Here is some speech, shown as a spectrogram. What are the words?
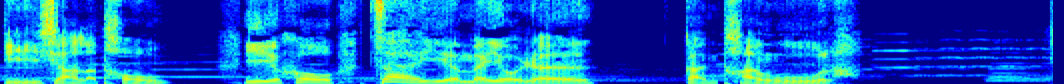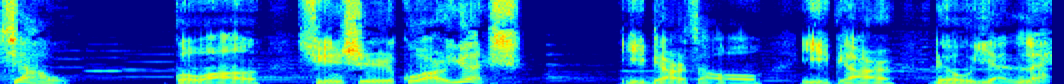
低下了头。以后再也没有人敢贪污了。下午。国王巡视孤儿院时，一边走一边流眼泪。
